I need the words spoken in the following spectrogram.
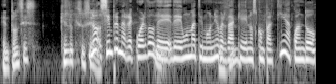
Entonces, ¿qué es lo que sucede? No, siempre me recuerdo de, de un matrimonio, ¿verdad?, que nos compartía cuando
